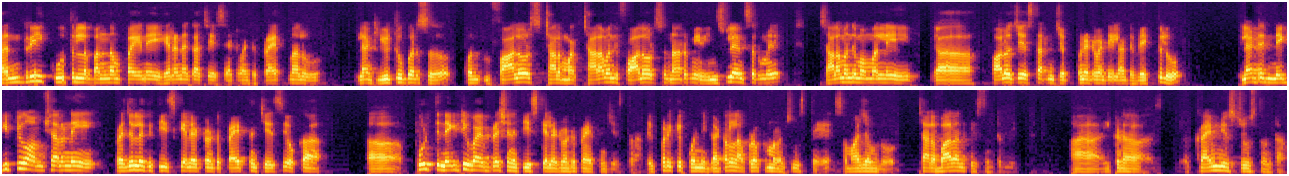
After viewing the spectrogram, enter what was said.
తండ్రి కూతుళ్ళ బంధం పైనే హేళనగా చేసేటువంటి ప్రయత్నాలు ఇలాంటి యూట్యూబర్స్ కొంత ఫాలోవర్స్ చాలా మాకు చాలా మంది ఫాలోవర్స్ ఉన్నారు. మేము ఇన్ఫ్లుయెన్సర్ని చాలా మంది మమ్మల్ని ఫాలో చేస్తారని చెప్పుకునేటువంటి ఇలాంటి వ్యక్తులు ఇలాంటి నెగిటివ్ అంశాలని ప్రజల్లోకి తీసుకెళ్ళేటువంటి ప్రయత్నం చేసి ఒక పూర్తి నెగిటివ్ వైబ్రేషన్ తీసుకెళ్ళేటువంటి ప్రయత్నం చేస్తున్నారు. ఇప్పటికే కొన్ని ఘటనలు అప్పుడప్పుడు మనం చూస్తే సమాజంలో చాలా బాధ అనిపిస్తుంటుంది. ఇక్కడ క్రైమ్ న్యూస్ చూస్తుంటాం.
